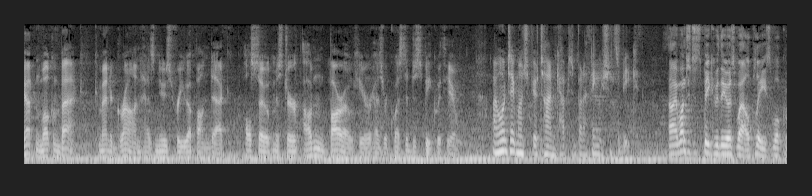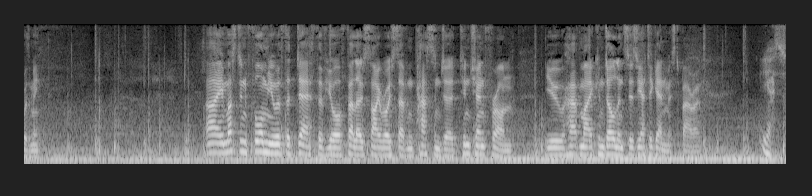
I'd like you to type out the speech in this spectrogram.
Captain, welcome back. Commander Graan has news for you up on deck. Also, Mr. Auden Barrow here has requested to speak with you. I won't take much of your time, Captain, but I think we should speak. I wanted to speak with you as well. Please, walk with me. I must inform you of the death of your fellow Cyroi 7 passenger, Tinchen Fron. You have my condolences yet again, Mr. Barrow. Yes.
